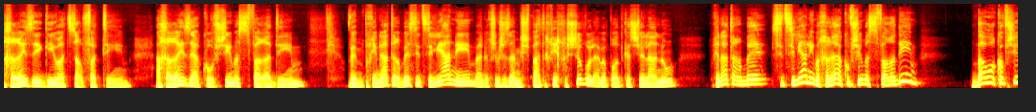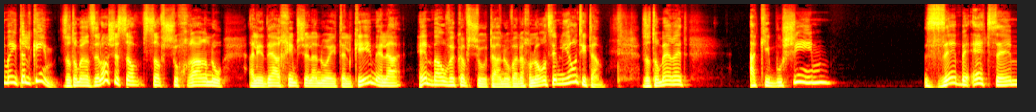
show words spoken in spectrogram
אחרי זה הגיעו הצרפתים, אחרי זה הכובשים הספרדים, ומבחינת הרבה סיציליאנים, ואני חושב שזה המשפט הכי חשוב אולי בפודקאסט שלנו, מבחינת הרבה סיציליאנים אחרי הכובשים הספרדים, באו הכובשים האיטלקים. זאת אומרת, זה לא שסוף סוף שוחררנו על ידי האחים שלנו האיטלקים, אלא הם באו וכבשו אותנו ואנחנו לא רוצים להיות איתם. זאת אומרת, הכיבושים זה בעצם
